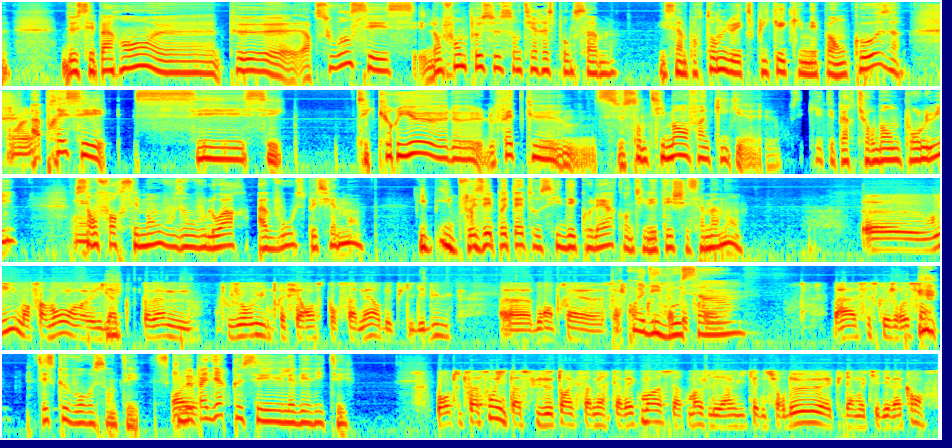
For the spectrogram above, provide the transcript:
de ses parents, euh, peut. Alors souvent, c'est l'enfant peut se sentir responsable. Et c'est important de lui expliquer qu'il n'est pas en cause. Ouais. Après, c'est c'est c'est c'est curieux le, le, fait que ce sentiment, enfin, qui qui était perturbante pour lui, sans forcément vous en vouloir à vous spécialement. Il, il faisait peut-être aussi des colères quand il était chez sa maman. Euh, oui, mais enfin bon, il a quand même toujours eu une préférence pour sa mère depuis le début. Euh, bon après, ça je Pourquoi dites-vous ça bah, C'est ce que je ressens. C'est ce que vous ressentez. Ce qui ne ouais. veut pas dire que c'est la vérité. Bon, de toute façon, il passe plus de temps avec sa mère qu'avec moi. C'est-à-dire que moi, je l'ai un week-end sur deux et puis la moitié des vacances.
